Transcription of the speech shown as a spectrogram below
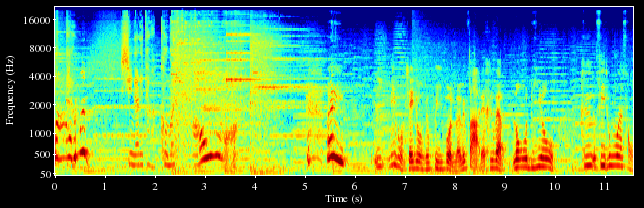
มาเพื่อนเพื่อนเอาเฮ้ย นี่ผมใช้ดวงทั้งปีหมดแล้วหรือเปล่าเนี่ยคือแบบโลเดียว คือซีทูมาสอง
